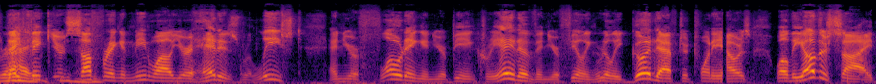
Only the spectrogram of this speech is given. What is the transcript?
Right. They think you're suffering, and meanwhile your head is released and you're floating and you're being creative and you're feeling really good after 20 hours. While the other side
